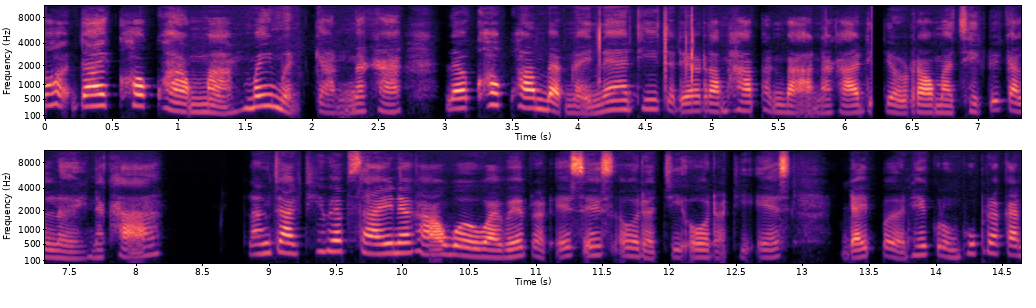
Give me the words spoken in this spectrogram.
ก็ได้ข้อความมาไม่เหมือนกันนะคะ แล้วข้อความแบบไหนแน่ที่จะได้รับ 5,000 บาทนะคะ เดี๋ยวเรามาเช็คด้วยกันเลยนะคะ หลังจากที่เว็บไซต์นะคะ www.sso.go.th ได้เปิดให้กลุ่มผู้ประกัน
